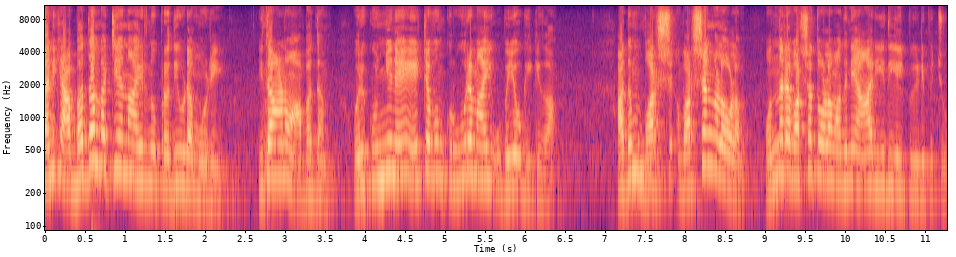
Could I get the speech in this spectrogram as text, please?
തനിക്ക് അബദ്ധം പറ്റിയെന്നായിരുന്നു പ്രതിയുടെ മൊഴി. ഇതാണോ അബദ്ധം? ഒരു കുഞ്ഞിനെ ഏറ്റവും ക്രൂരമായി ഉപയോഗിക്കുക. അതും വർഷ വർഷങ്ങളോളം ഒന്നര വർഷത്തോളം അതിനെ ആ രീതിയിൽ പീഡിപ്പിച്ചു.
